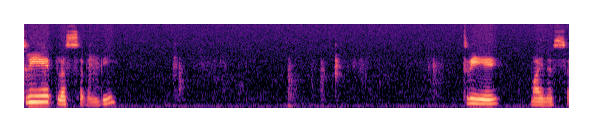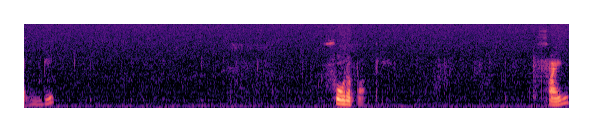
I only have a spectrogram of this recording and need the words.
Three A plus seven B. Three A minus seven 4 upon 3. Find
